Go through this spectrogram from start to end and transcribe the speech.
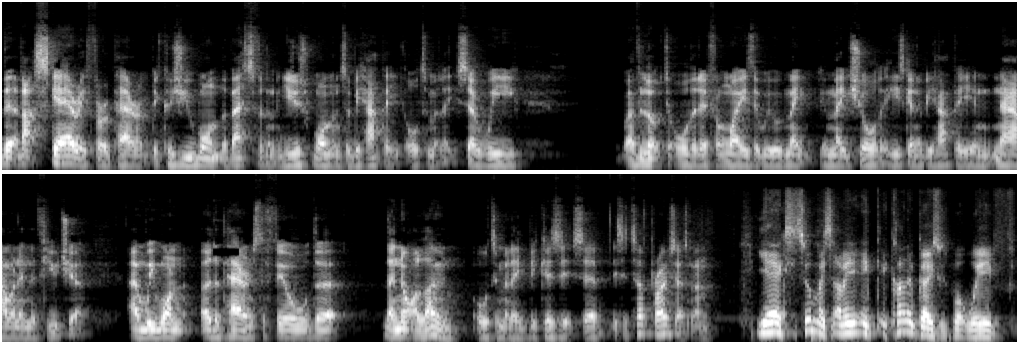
th- that's scary for a parent because you want the best for them you just want them to be happy ultimately. So we have looked at all the different ways that we would make make sure that he's going to be happy in now and in the future. And we want other parents to feel that they're not alone ultimately because it's a it's a tough process, man. Yeah, cause it's almost. I mean, it, it kind of goes with what we've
